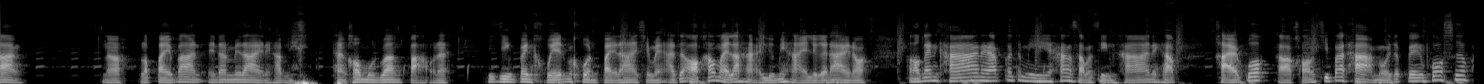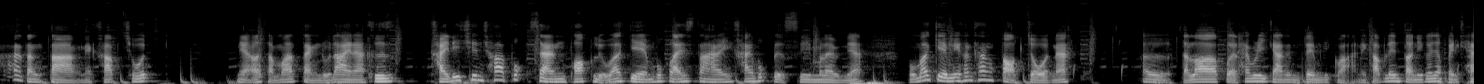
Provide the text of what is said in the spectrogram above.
บ้างเนาะเราไปบ้านไอ้นั่นไม่ได้นะครับนี่ทางข้อมูลว่างเปล่านะจริงๆเป็นเควสมันควรไปได้ใช่ไหมอาจจะออกเข้าใหม่แล้วหายหรือไม่หายเลยก็ได้เนาะออกการค้านะครับก็จะมีห้างสรรพสินค้านะครับขายพวกอของชิปาถาไม่ว่าจะเป็นพวกเสื้อผ้าต่างๆนะครับชุดเนี่ยเราสามารถแต่งดูได้นะคือ ใครที่ชื่นชอบพวกแซนพ็อกหรือว่าเกมพวกไลฟ์สไตล์คล้ายพวกเดอะซิมอะไรแบบเนี้ย ผมว่าเกมนี้ค่อนข้างตอบโจทย์นะ เออ แต่รอเปิดให้บริการเต็มๆดีกว่านะครับ เล่นตอนนี้ก็จะเป็นแค่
